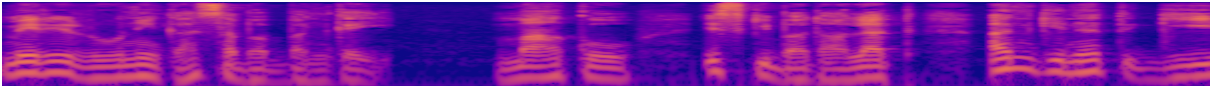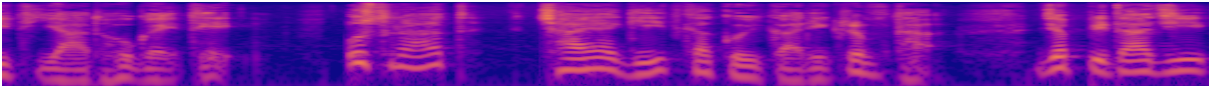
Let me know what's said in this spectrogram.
मेरे रोने का सबब बन गई। माँ को इसकी बदौलत अनगिनत गीत याद हो गए थे। उस रात छाया गीत का कोई कार्यक्रम था। जब पिताजी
